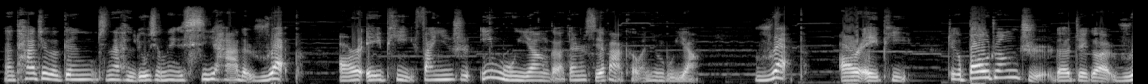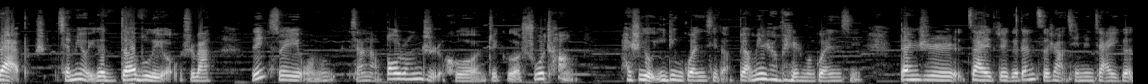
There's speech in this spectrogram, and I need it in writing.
那它这个跟现在很流行那个嘻哈的 rap，r a p，发音是一模一样的，但是写法可完全不一样。rap，r a p，这个包装纸的这个 rap 前面有一个 w，是吧？诶，所以我们想想，包装纸和这个说唱。还是有一定关系的，表面上没什么关系，但是在这个单词上前面加一个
